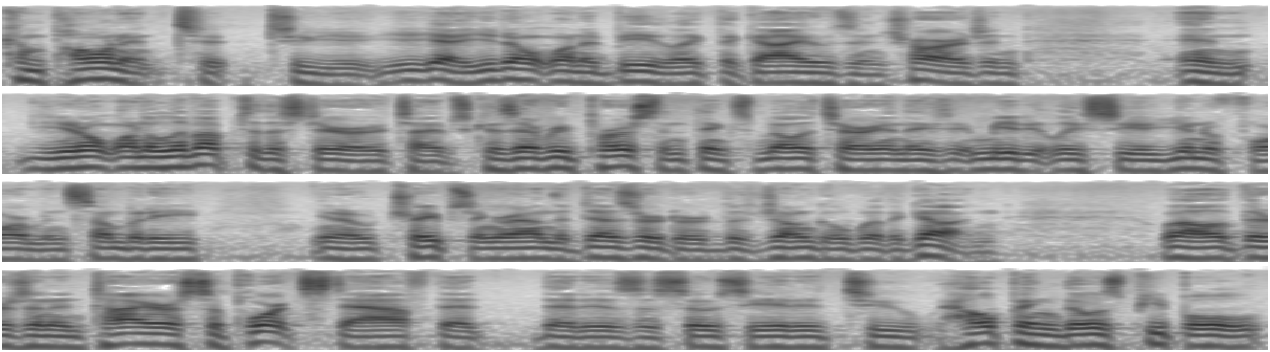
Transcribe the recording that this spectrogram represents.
component to, to you. Yeah, you don't want to be like the guy who's in charge, and and you don't want to live up to the stereotypes because every person thinks military and they immediately see a uniform and somebody, you know, traipsing around the desert or the jungle with a gun. Well, there's an entire support staff that, that is associated to helping those people,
